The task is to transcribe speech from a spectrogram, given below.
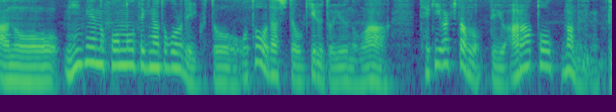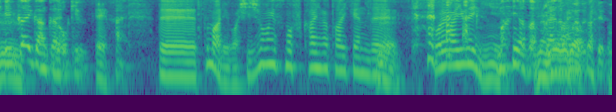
あの人間の本能的なところでいくと音を出して起きるというのは敵が来たぞっていうアラートなんですね。警戒感から起きる。ええはいでつまりは非常にその不快な体験で、それがゆえに 毎朝不快な思いをしてる。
